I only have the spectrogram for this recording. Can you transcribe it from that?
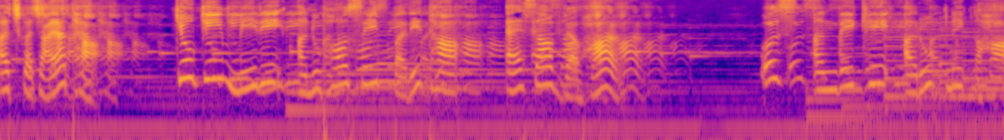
अचकचाया था, क्योंकि मेरे अनुभव से परे था ऐसा व्यवहार। उस अनदेखे अरूप ने कहा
